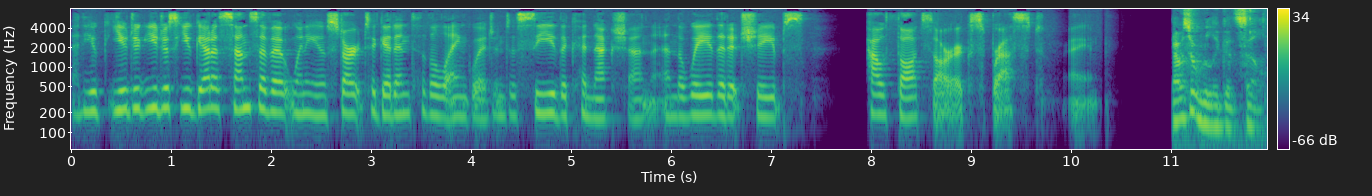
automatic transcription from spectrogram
And you you ju- you just you get a sense of it when you start to get into the language and to see the connection and the way that it shapes how thoughts are expressed, right? That was a really good sell.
